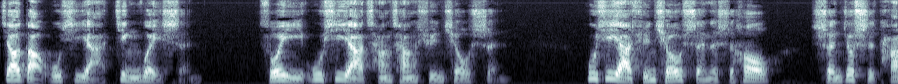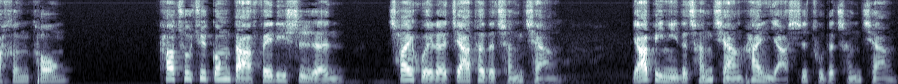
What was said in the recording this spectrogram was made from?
教导乌西雅敬畏神，所以乌西雅常常寻求神。乌西雅寻求神的时候，神就使他亨通。他出去攻打非利士人，拆毁了加特的城墙、亚比尼的城墙和雅什图的城墙，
